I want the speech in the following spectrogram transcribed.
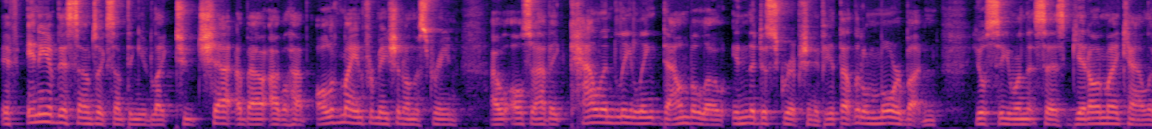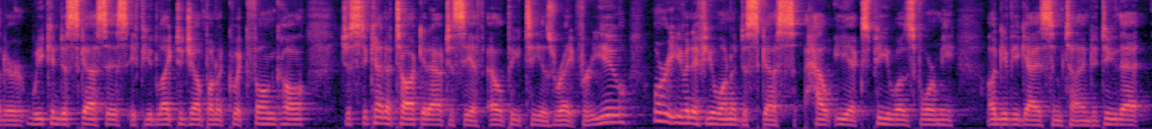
If any of this sounds like something you'd like to chat about, I will have all of my information on the screen. I will also have a Calendly link down below in the description. If you hit that little more button, you'll see one that says get on my calendar. We can discuss this if you'd like to jump on a quick phone call just to kind of talk it out to see if LPT is right for you, or even if you want to discuss how EXP was for me. I'll give you guys some time to do that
